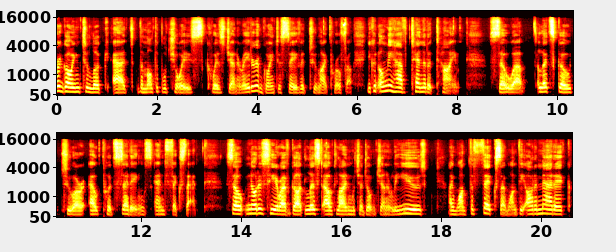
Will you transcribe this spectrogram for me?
we're going to look at the multiple choice quiz generator. I'm going to save it to my profile. You can only have 10 at a time. So uh, let's go to our output settings and fix that. So notice here I've got list outline, which I don't generally use. I want the fix. I want the automatic.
